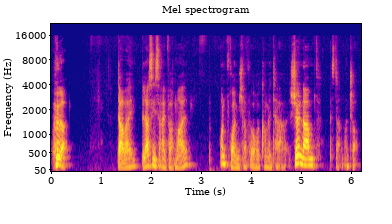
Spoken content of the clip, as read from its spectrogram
höher. Dabei belasse ich es einfach mal und freue mich auf eure Kommentare. Schönen Abend, bis dann und ciao.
